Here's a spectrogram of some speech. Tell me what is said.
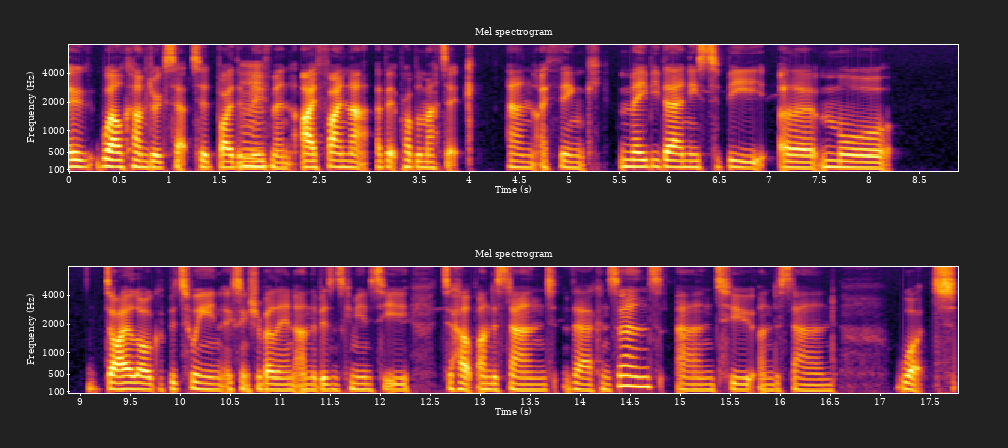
uh, welcomed or accepted by the Mm. movement. I find that a bit problematic. And I think maybe there needs to be a more dialogue between Extinction Rebellion and the business community to help understand their concerns and to understand what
